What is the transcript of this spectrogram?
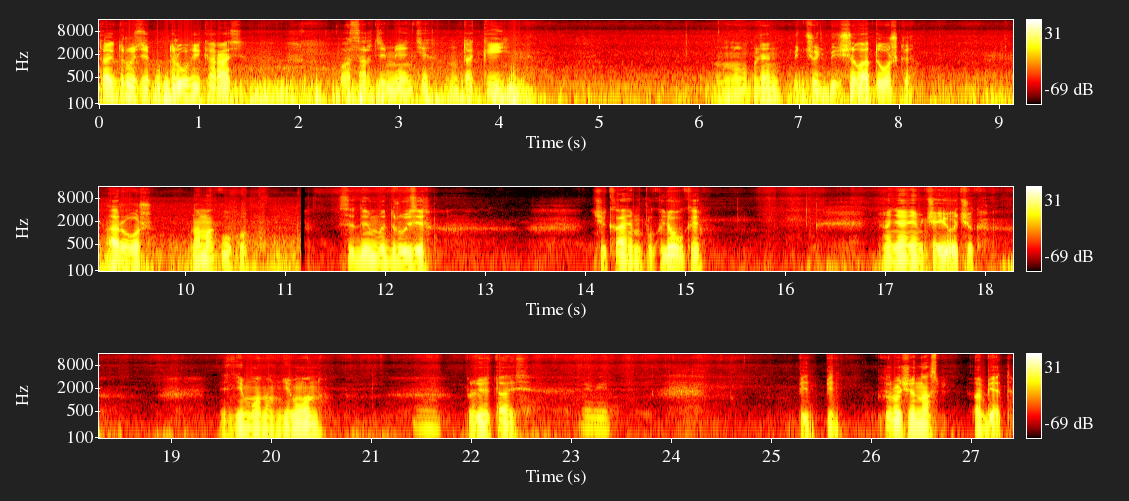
Так, друзі, другий карась в асортименті. Ну такий. Ну, блін, чуть більше ладошки. Хорош. На макуху. Сидимо ми, друзі. Чекаємо покльовки. Ганяємо чайочок. З Дімоном. Дімон, привітайся. Привіт. Під, під... Коротше, у нас обід.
